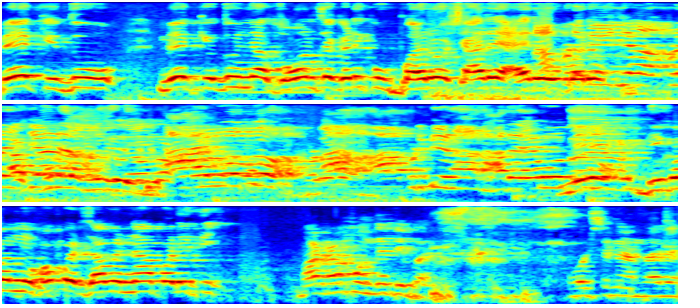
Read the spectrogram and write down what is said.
મેં કીધું મેં કીધું ત્યાં જોન છે ઘડીક ઊભા રહ્યો ચારે હારે ઊભા આપણે રહ્યો. આવ્યો તો આપણે બે હારે આવ્યો તો. મેં દિવાલની હોપટ જાવે ના પડી હતી. મારા રમો નથી ભાઈ ભોસડીના તારે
